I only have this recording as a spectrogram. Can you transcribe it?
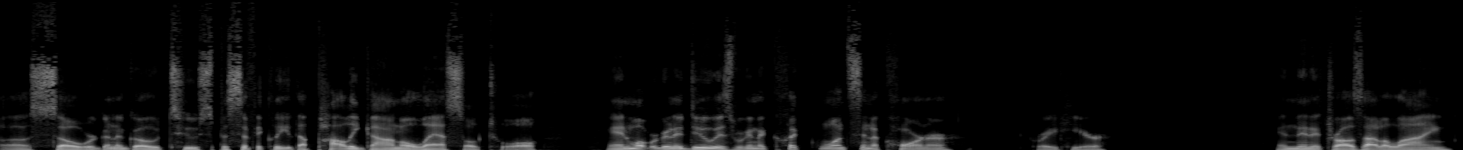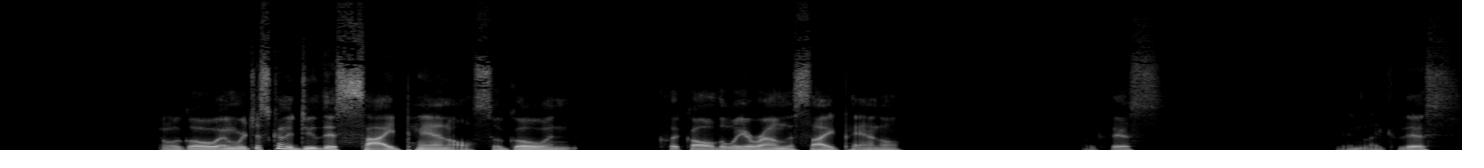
Uh, so we're going to go to specifically the polygonal lasso tool. And what we're going to do is we're going to click once in a corner, like right here, and then it draws out a line. And we'll go, and we're just going to do this side panel. So go and click all the way around the side panel, like this, and like this.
